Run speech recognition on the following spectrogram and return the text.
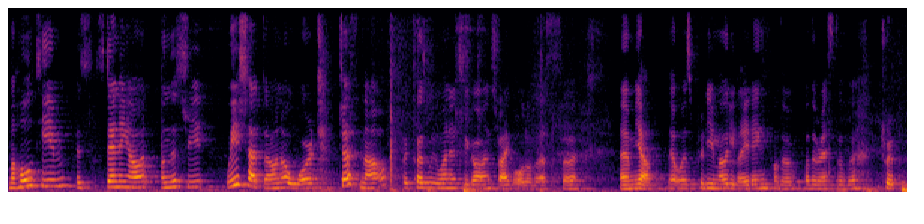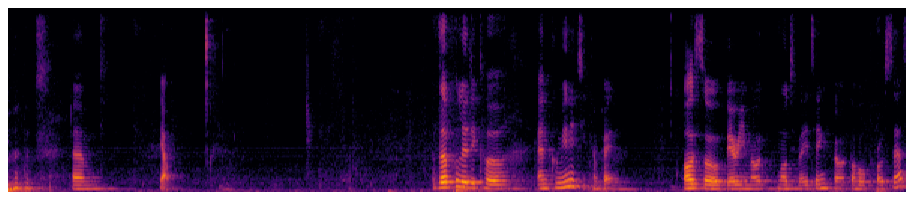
my whole team is standing out on the street we shut down our ward just now because we wanted to go on strike, all of us. So, um, yeah, that was pretty motivating for the for the rest of the trip. um, yeah. The political and community campaign also very mo motivating throughout the whole process.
